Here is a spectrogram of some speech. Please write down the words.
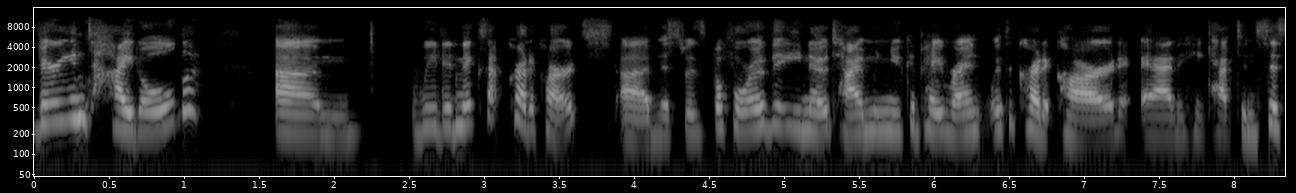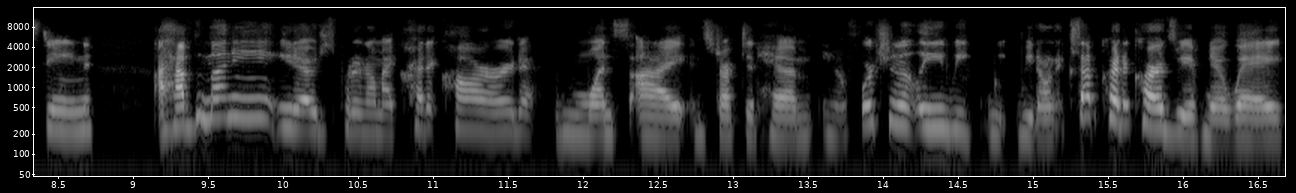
very entitled. Um, we didn't accept credit cards. Uh, this was before the you know time when you could pay rent with a credit card, and he kept insisting, "I have the money, you know, just put it on my credit card." Once I instructed him, you know, fortunately we we, we don't accept credit cards. We have no way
